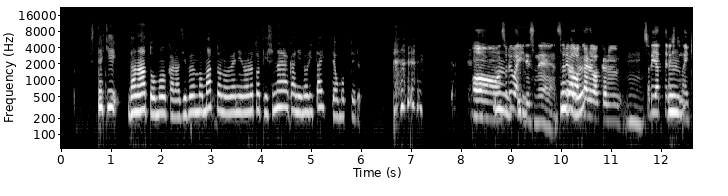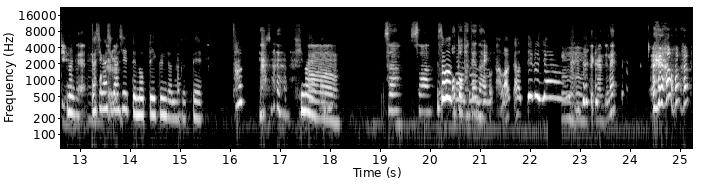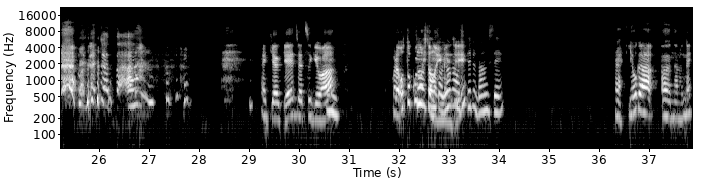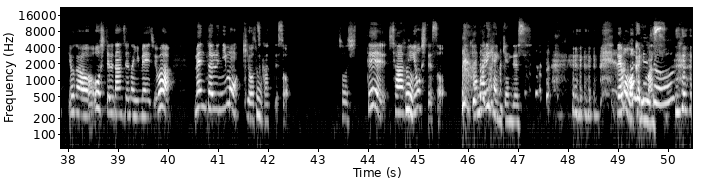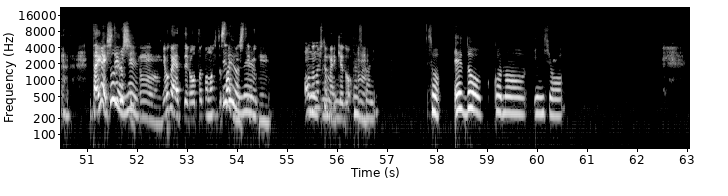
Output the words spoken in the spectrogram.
素敵だなと思うから自分もマットの上に乗る時しなやかに乗りたいって思ってる。ああ、うん。それはいいですね。それはわかるわかる。うん。それやってる人の意見ね、ガシガシガシって乗っていくんじゃなくてさしな うん。やかささに、そ音立てない。あ分かってるうんうんって感じね。分かっちゃった。オッケーオッケー。じゃあ次は、これ男の人のイメージ？してる男性。はいヨガあなるね。ヨガをしてる男性のイメージはメンタルにも気を使ってそう。そしてサーフィンをしてそう。かなり偏見です。でもわかります。大概してるし。そうう、ん、ヨガやってる男の人サーフィンしてる、うん、女の人もやけど、うんうんうん確かうんに、そう。えどう？この印象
